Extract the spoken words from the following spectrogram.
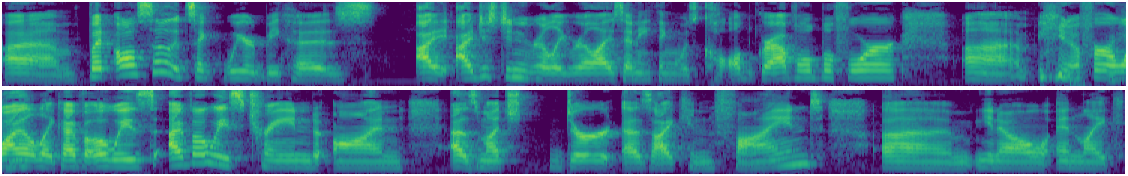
um, but also it's like weird because I, I just didn't really realize anything was called gravel before. Um, you know, for a mm-hmm. while, like I've always I've always trained on as much dirt as I can find. Um, you know, and like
